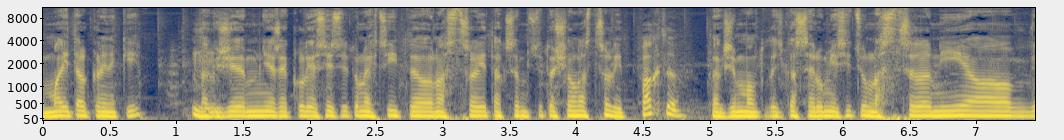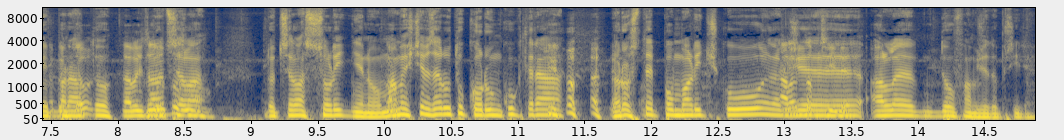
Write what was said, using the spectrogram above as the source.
majitel kliniky takže mě řekl, jestli si to nechci jít nastřelit, tak jsem si to šel nastřelit. Fakt? Takže mám to teďka sedm měsíců nastřelený a vypadá Abych to- to, abych to docela, nepoznal. docela solidně. No. Mám ještě vzadu tu korunku, která roste pomaličku, takže, přijde. ale doufám, že to přijde.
